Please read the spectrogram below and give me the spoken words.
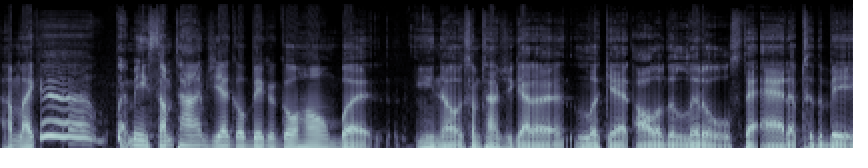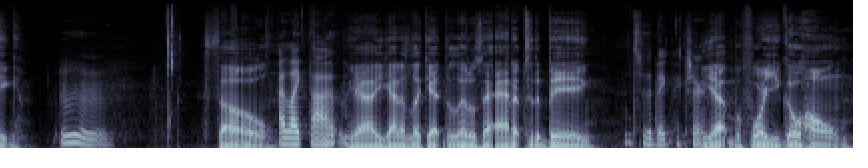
I'm like, eh, I mean, sometimes, yeah, go big or go home, but, you know, sometimes you got to look at all of the littles that add up to the big. So, I like that yeah, you got to look at the littles that add up to the big. to the big picture. Yeah, before you go home.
